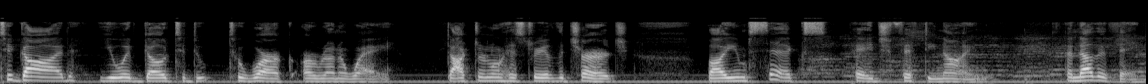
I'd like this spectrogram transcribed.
to God you would go to, do, to work or run away. Doctrinal History of the Church, Volume 6, page 59. Another thing,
